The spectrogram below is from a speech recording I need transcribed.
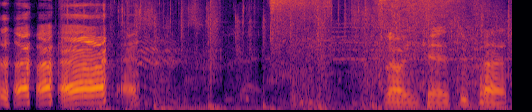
No, you can't. It's too fast.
